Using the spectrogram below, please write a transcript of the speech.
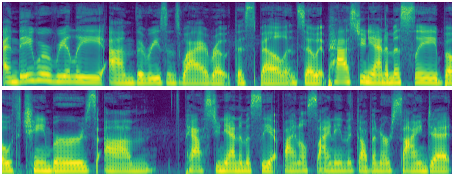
And they were really um, the reasons why I wrote this bill. And so it passed unanimously, both chambers. Um, passed unanimously at final signing. The governor signed it.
